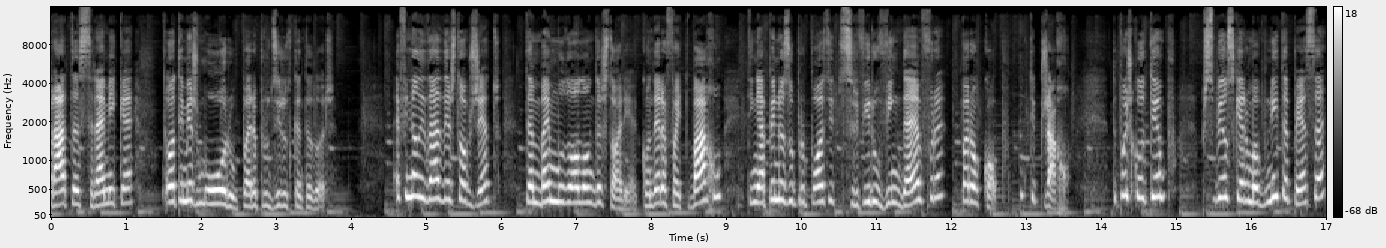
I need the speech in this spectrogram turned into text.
prata, cerâmica ou até mesmo ouro para produzir o decantador. A finalidade deste objeto também mudou ao longo da história. Quando era feito de barro, tinha apenas o propósito de servir o vinho da ânfora para o copo, um tipo jarro. Depois, com o tempo, percebeu-se que era uma bonita peça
